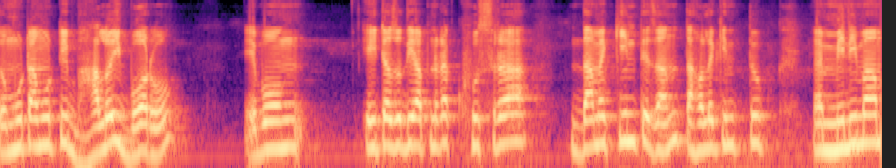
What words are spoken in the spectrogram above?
তো মোটামুটি ভালোই বড়। এবং এইটা যদি আপনারা খুচরা দামে কিনতে যান, তাহলে কিন্তু মিনিমাম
